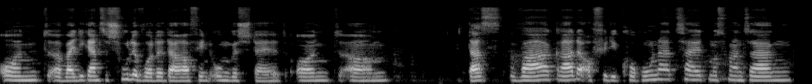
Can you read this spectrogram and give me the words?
Und äh, weil die ganze Schule wurde daraufhin umgestellt. Und ähm, das war gerade auch für die Corona-Zeit, muss man sagen,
